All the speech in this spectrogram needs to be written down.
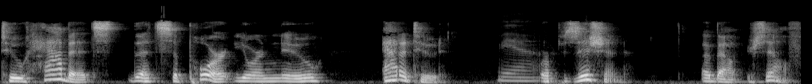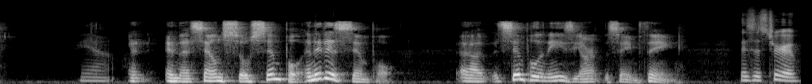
to habits that support your new attitude. Yeah. Or position about yourself. Yeah. And and that sounds so simple, and it is simple. Uh, simple and easy aren't the same thing. This is true.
